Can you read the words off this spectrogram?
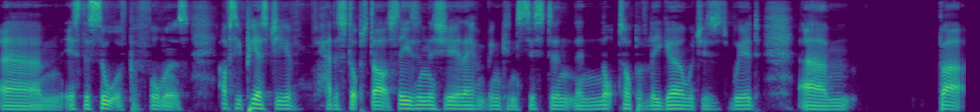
Um, it's the sort of performance. Obviously, PSG have had a stop-start season this year. They haven't been consistent. They're not top of Liga, which is weird. Um, but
